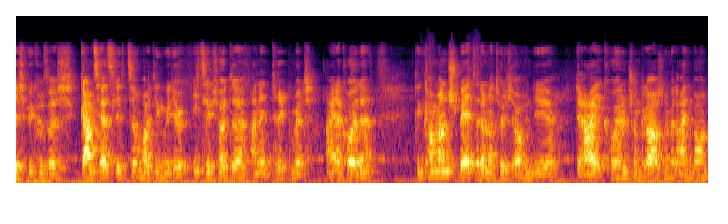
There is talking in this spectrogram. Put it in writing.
ich begrüße euch ganz herzlich zum heutigen Video. Ich zeige euch heute einen Trick mit einer Keule. Den kann man später dann natürlich auch in die drei Keulen Jonglage mit einbauen.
